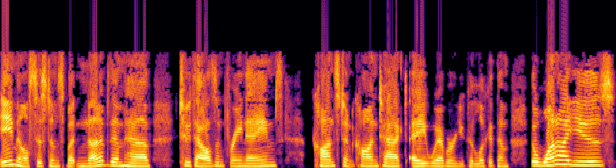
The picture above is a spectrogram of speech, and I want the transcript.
email systems, but none of them have 2,000 free names. Constant Contact, Aweber, you could look at them. The one I use,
